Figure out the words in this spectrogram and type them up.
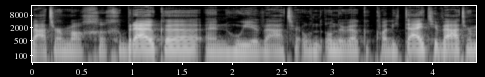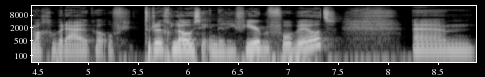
water mag gebruiken en hoe je water, onder welke kwaliteit je water mag gebruiken, of teruglozen in de rivier bijvoorbeeld. Um,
